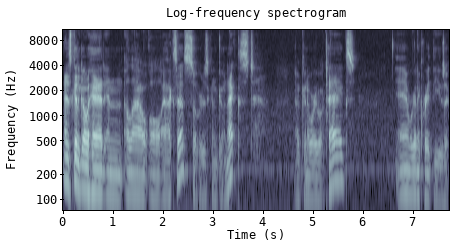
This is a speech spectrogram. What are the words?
I'm just going to go ahead and allow all access. So we're just going to go next. Not going to worry about tags. And we're going to create the user.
